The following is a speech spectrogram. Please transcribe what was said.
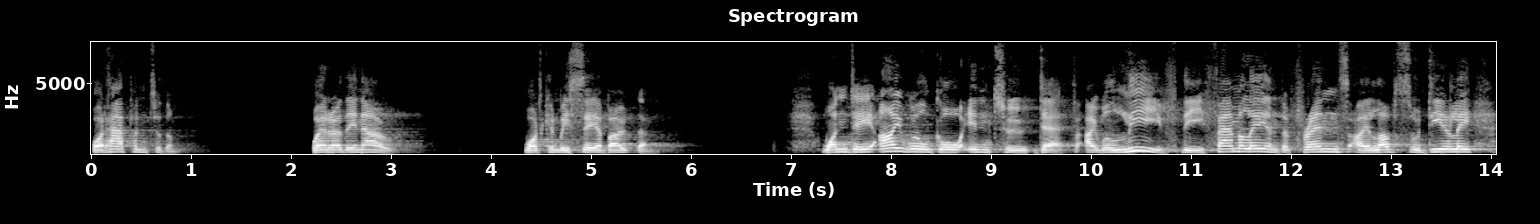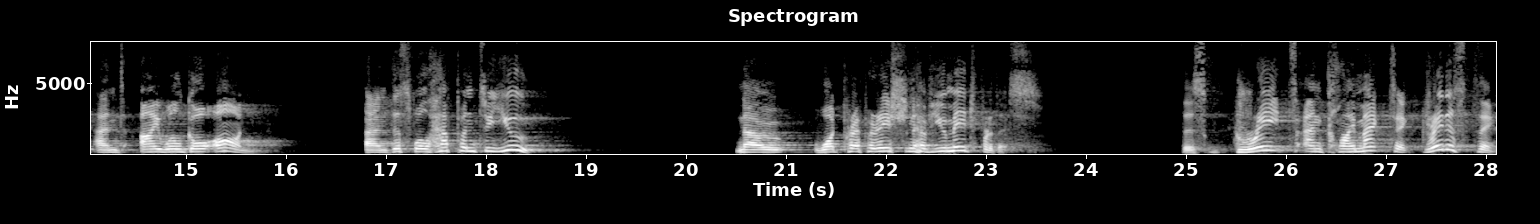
What happened to them? Where are they now? What can we say about them? One day I will go into death. I will leave the family and the friends I love so dearly, and I will go on. And this will happen to you. Now, what preparation have you made for this? This great and climactic, greatest thing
